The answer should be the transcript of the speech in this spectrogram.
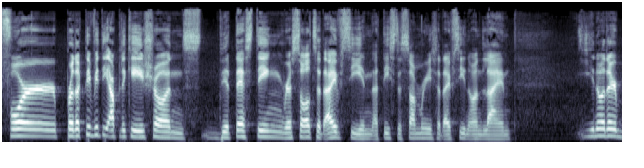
for productivity applications, the testing results that I've seen, at least the summaries that I've seen online, you know, they're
